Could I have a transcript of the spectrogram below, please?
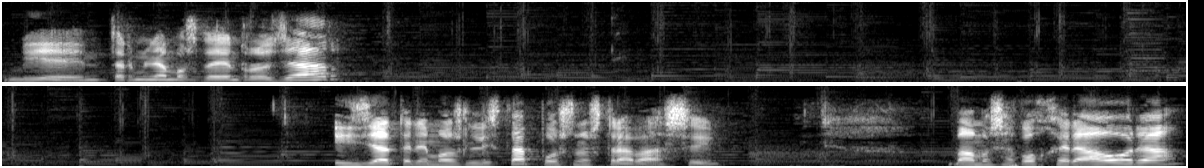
Bien, terminamos de enrollar. Y ya tenemos lista pues nuestra base. Vamos a coger ahora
